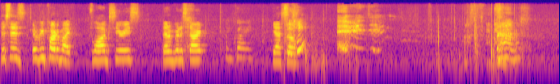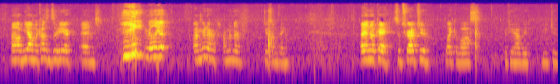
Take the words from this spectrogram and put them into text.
this is gonna be part of my vlog series that I'm gonna start. I'm crying. Yeah, so um, um, yeah, my cousins are here, and Amelia, I'm gonna I'm gonna do something. And okay, subscribe to Like a Voss if you have a YouTube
